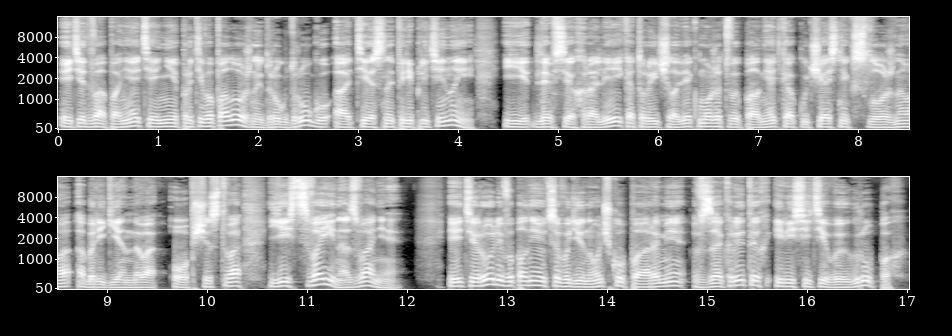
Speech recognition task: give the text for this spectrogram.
Эти два понятия не противоположны друг другу, а тесно переплетены, и для всех ролей, которые человек может выполнять как участник сложного аборигенного общества, есть свои названия – эти роли выполняются в одиночку, парами, в закрытых или сетевых группах.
